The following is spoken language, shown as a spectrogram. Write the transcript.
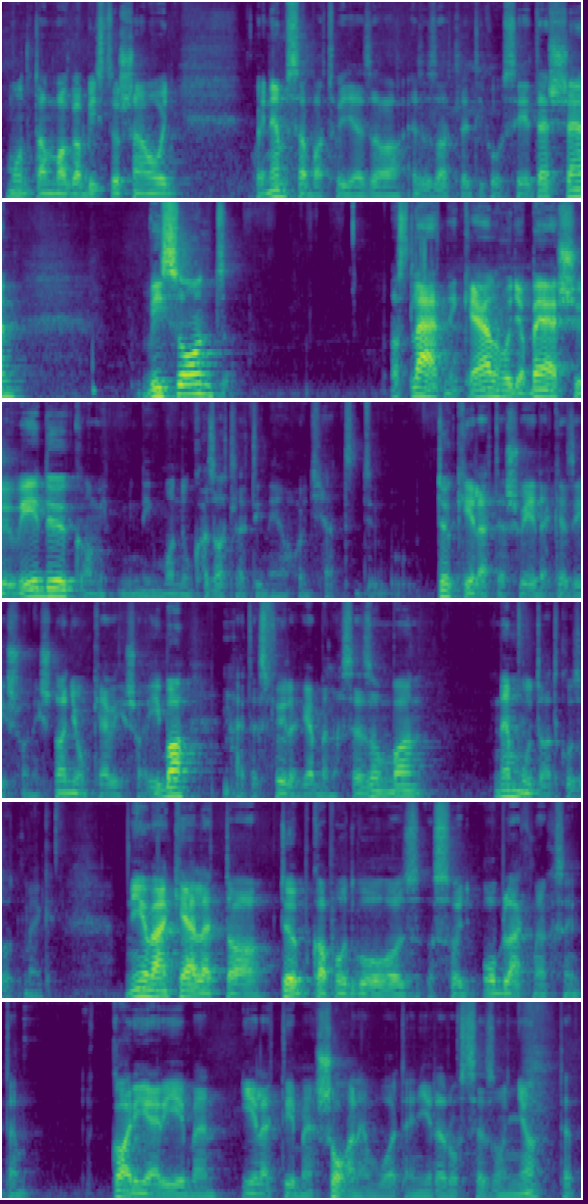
mondtam maga biztosan, hogy, hogy nem szabad, hogy ez, a, ez az atletikó szétessen. Viszont azt látni kell, hogy a belső védők, amit mindig mondunk az atletinél, hogy hát tökéletes védekezés van, és nagyon kevés a hiba, hát ez főleg ebben a szezonban nem mutatkozott meg. Nyilván kellett a több kapott gólhoz az, hogy Obláknak szerintem karrierjében, életében soha nem volt ennyire rossz szezonja, tehát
